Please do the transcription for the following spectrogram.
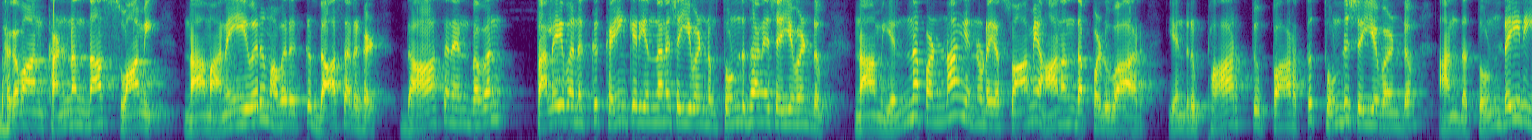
பகவான் கண்ணன் தான் சுவாமி. நாம் அனைவரும் அவருக்கு தாசர்கள். தாசன் என்பவன் தலைவனுக்கு கைங்கரியம் தானே செய்ய வேண்டும் தொண்டு தானே செய்ய வேண்டும். நாம் என்ன பண்ணால் என்னுடைய சுவாமி ஆனந்தப்படுவார் என்று பார்த்து பார்த்து தொண்டு செய்ய வேண்டும். அந்த தொண்டை நீ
